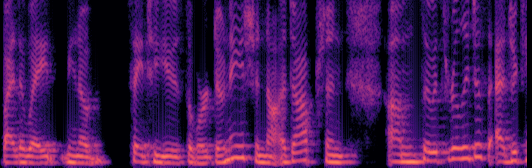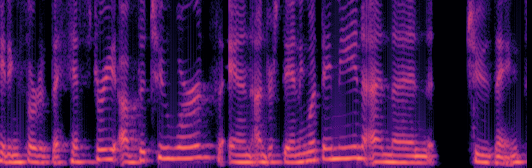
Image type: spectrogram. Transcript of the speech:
by the way, you know, say to use the word donation, not adoption. Um, so it's really just educating sort of the history of the two words and understanding what they mean, and then choosing.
